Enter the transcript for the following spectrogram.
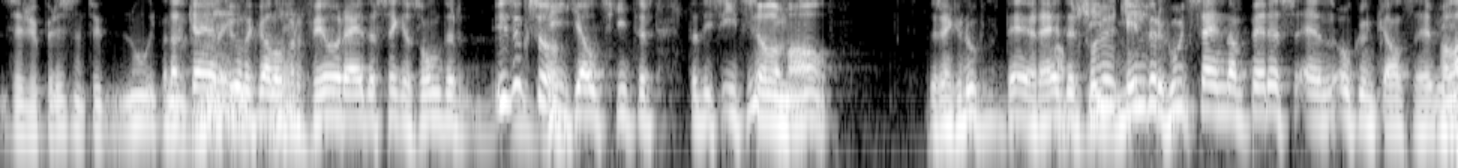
Sergio Perez natuurlijk nooit Maar dat kan je natuurlijk wel Nee. over veel rijders zeggen, zonder Is ook zo. die geldschieter. Dat is iets... Helemaal. Er zijn genoeg de- rijders Absoluut. die minder goed zijn dan Perez en ook hun kansen hebben Voilà.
